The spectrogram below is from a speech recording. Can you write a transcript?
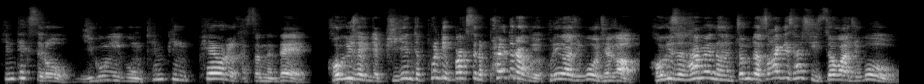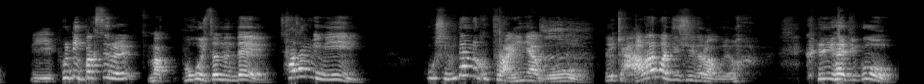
킨텍스로 2020 캠핑 페어를 갔었는데 거기서 이제 비겐트 폴딩 박스를 팔더라고요. 그래가지고 제가 거기서 사면은 좀 더 싸게 살 수 있어가지고 이 폴딩 박스를 막 보고 있었는데 사장님이 혹시 흠양는 커플 아니냐고 이렇게 알아봐 주시더라고요. 그래가지고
